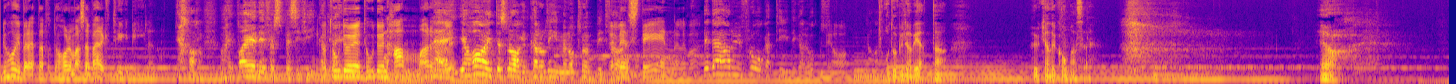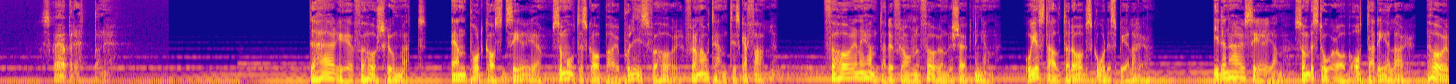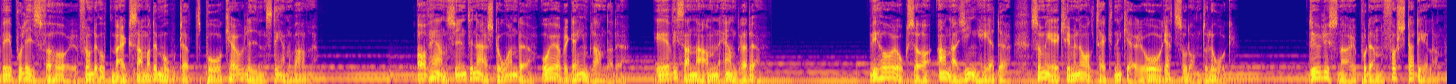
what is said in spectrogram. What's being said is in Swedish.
Du har ju berättat att du har en massa verktyg i bilen. Ja, vad, är det för specifika Ja, grejer? tog, du, tog du en hammare? Nej, Eller, jag har inte slagit Caroline med något trubbigt eller föremål. en sten? Eller vad? Det där har du ju frågat tidigare också. Ja. Och då vill jag veta. Hur kan det komma sig? Ja. Ska jag berätta nu? Det här är Förhörsrummet. En podcastserie som återskapar polisförhör från autentiska fall. Förhören är hämtade från förundersökningen och gestaltade av skådespelare. I den här serien, som består av åtta delar, hör vi polisförhör från det uppmärksammade mordet på Caroline Stenvall. Av hänsyn till närstående och övriga inblandade är vissa namn ändrade vi hör också Anna Jinghede som är kriminaltekniker och rättsodontolog. Du lyssnar på den första delen.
